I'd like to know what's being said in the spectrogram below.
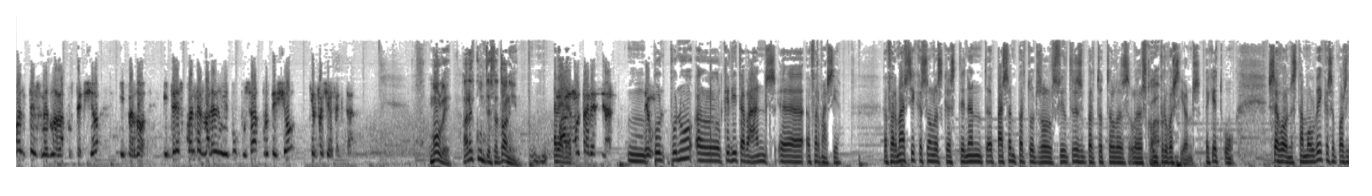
quant temps me dura la protecció? I, perdó, i tres, quantes vegades m'hi puc posar protecció que em faci efecte? Molt bé. Ara et contesta, Toni. A veure, Vale, moltes gràcies. Mm, Adéu. punt, punt 1, el que he dit abans, eh, a farmàcia. A farmàcia, que són les que es tenen, passen per tots els filtres i per totes les, les Clar. comprovacions. Aquest 1. Segon, està molt bé que se posi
